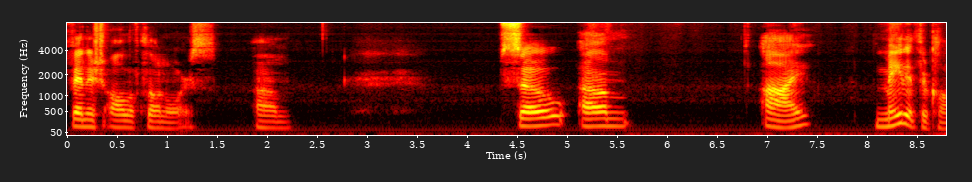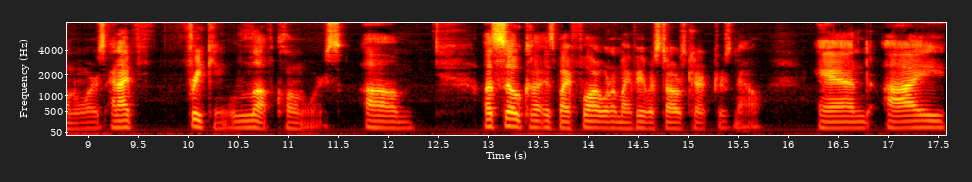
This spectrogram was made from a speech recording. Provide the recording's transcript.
finish all of Clone Wars. Um, so, um, I made it through Clone Wars, and I freaking love Clone Wars. Um, Ahsoka is by far one of my favorite Star Wars characters now, and I,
